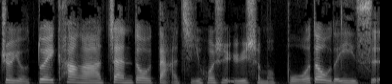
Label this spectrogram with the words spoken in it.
就有对抗啊、战斗、打击或是与什么搏斗的意思。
